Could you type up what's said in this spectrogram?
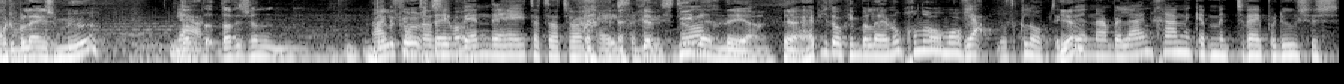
Over de Berlijnse muur. Ja. Dat, dat, is een willekeurig als ik thema. wende heet, dat dat wel geestig De- is, die toch? wende, ja. ja. Heb je het ook in Berlijn opgenomen? Of? Ja, dat klopt. Ik Ja? ben naar Berlijn gegaan. Ik heb met twee producers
